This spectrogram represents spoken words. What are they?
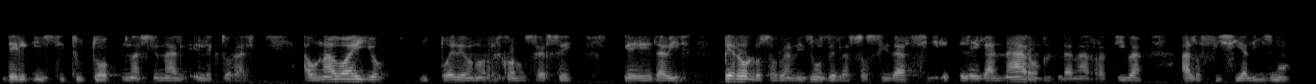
del Instituto Nacional Electoral. Aunado a ello, y puede o no reconocerse, eh, David, pero los organismos de la sociedad civil le ganaron la narrativa al oficialismo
